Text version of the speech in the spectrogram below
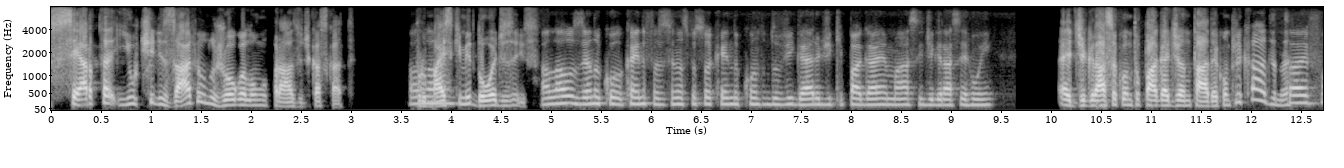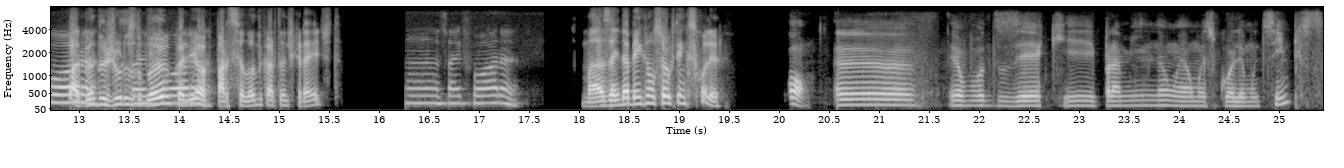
certa e utilizável no jogo a longo prazo de cascata. Olha Por mais que me doa dizer isso. olha lá o Zeno caindo, fazendo as pessoas caindo no conto do vigário de que pagar é massa e de graça é ruim. É, de graça quando tu paga adiantado é complicado, né? Sai fora. Pagando juros do banco ali, ó, fora. parcelando o cartão de crédito. Ah, sai fora. Mas ainda bem que não sou eu que tenho que escolher. Bom, eh, eu vou dizer que pra mim não é uma escolha muito simples.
